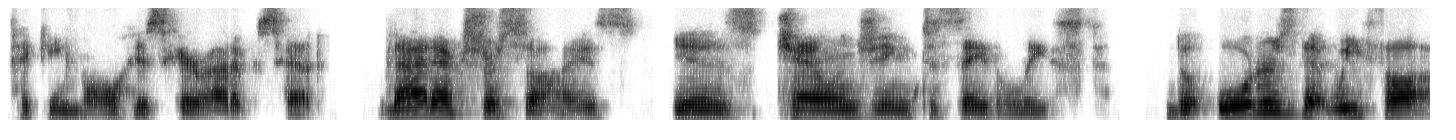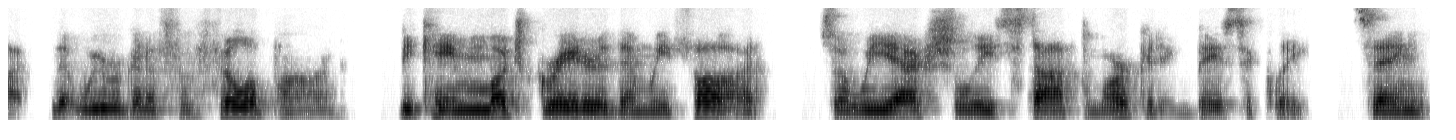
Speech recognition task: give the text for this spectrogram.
picking all his hair out of his head. That exercise is challenging to say the least. The orders that we thought that we were going to fulfill upon became much greater than we thought. So we actually stopped marketing, basically saying,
